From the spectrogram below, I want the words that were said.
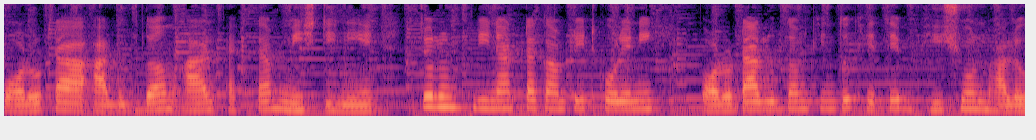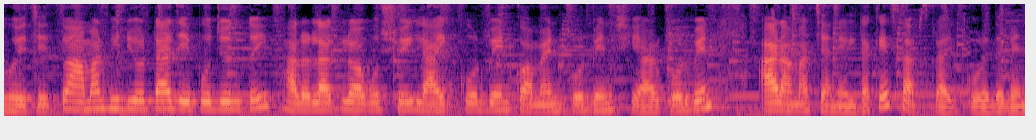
পরোটা, আলুর দম আর একটা মিষ্টি নিয়ে। চলুন ডিনারটা কমপ্লিট করে নিই। পরোটা, আলুর দম কিন্তু খেতে ভীষণ ভালো হয়েছে। তো আমার ভিডিওটা যে পর্যন্তই। ভালো লাগলে অবশ্যই লাইক করবেন কমেন্ট করবেন শেয়ার করবেন, আর আমার চ্যানেলটাকে সাবস্ক্রাইব করে দেবেন।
